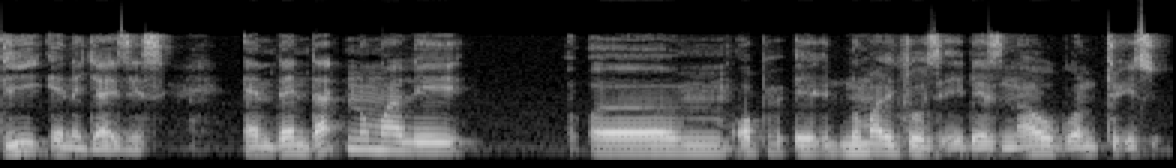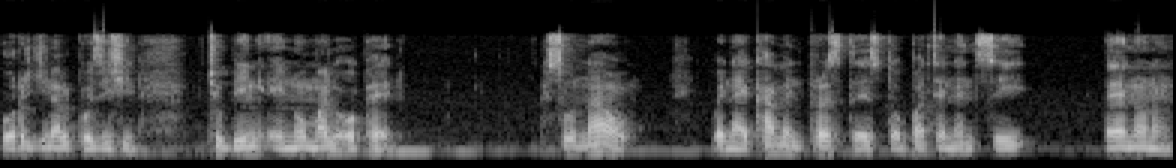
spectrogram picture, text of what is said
de-energizes. And then that normally um op uh, normally closed it has now gone to its original position to being a normal open. So now when I come and press the stop button and say uh, no no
